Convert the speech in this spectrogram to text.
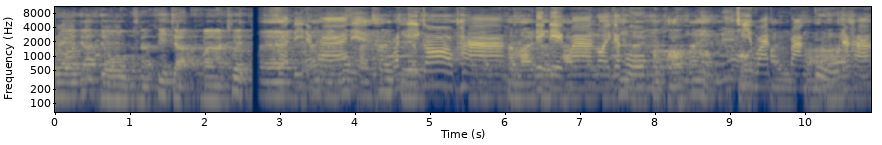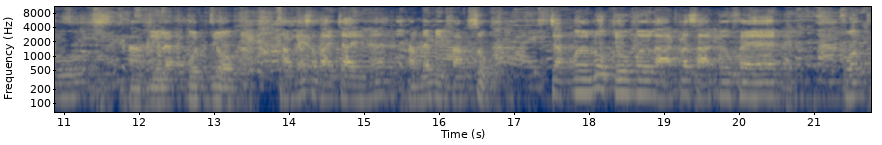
รอญาติโยมนะที่จะมาช่วยสวัสดีนะคะเนี่ยวันนี้ก็พาเด็กๆมาลอยกระทงที่วัดปางกู่นะคะอ่านี่แหละบุญโยมทำแล้วสบายใจนะทำแล้วมีความสุข จับมือลูกจูงมือหลานประสานมือแฟนควงแข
